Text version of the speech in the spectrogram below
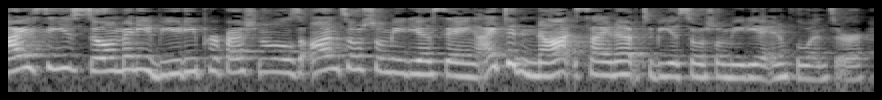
I see so many beauty professionals on social media saying, I did not sign up to be a social media influencer.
